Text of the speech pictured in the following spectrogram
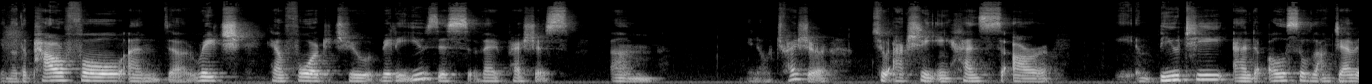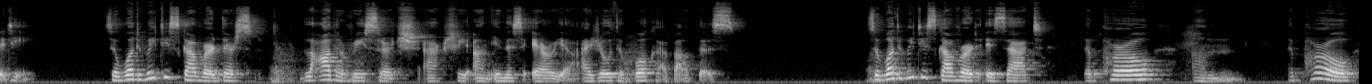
you know the powerful and uh, rich can afford to really use this very precious um, you know treasure to actually enhance our beauty and also longevity. So what we discovered, there's a lot of research actually on in this area. I wrote a book about this. So what we discovered is that the pearl, um, the pearl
